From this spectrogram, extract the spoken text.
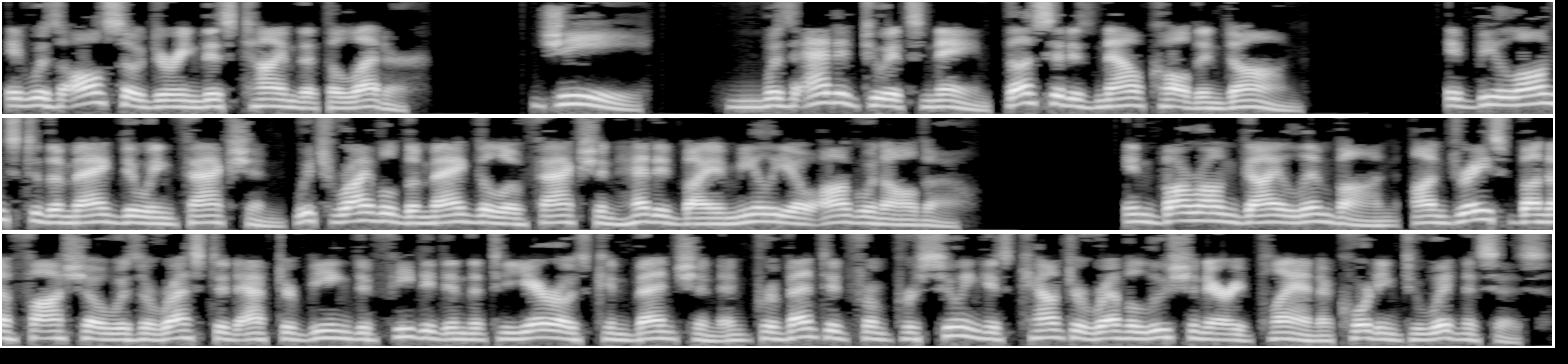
It was also during this time that the letter G was added to its name, thus it is now called Indang. It belongs to the Magdiwang faction, which rivaled the Magdalo faction headed by Emilio Aguinaldo. In Barangay Limbon, Andres Bonifacio was arrested after being defeated in the Tejeros Convention and prevented from pursuing his counter-revolutionary plan according to witnesses.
